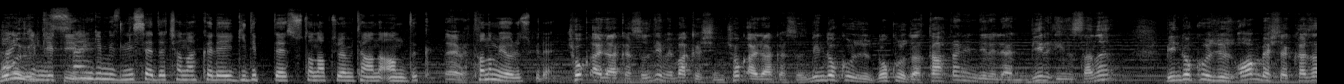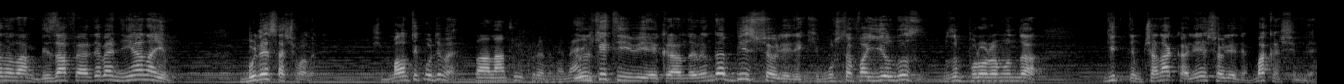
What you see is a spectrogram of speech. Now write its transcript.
Bunu Ülke hangimiz, TV. hangimiz lisede Çanakkale'ye gidip de Sultan Abdülhamit Han'ı andık? Evet. Tanımıyoruz bile. Çok alakasız değil mi? Bakın şimdi çok alakasız. 1909'da tahttan indirilen bir insanı 1915'te kazanılan bir zaferde ben niye anayım? Bu ne saçmalık? Şimdi mantık bu değil mi? Bağlantıyı kuralım hemen. Ülke TV ekranlarında biz söyledik. Mustafa Yıldız'ın programında gittim Çanakkale'ye söyledim. Bakın şimdi.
